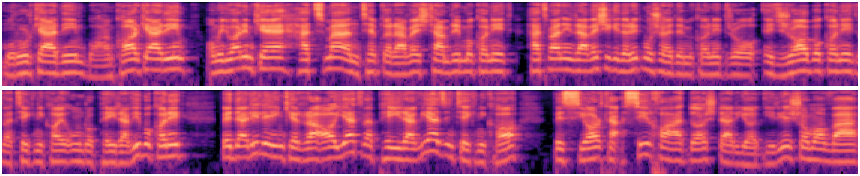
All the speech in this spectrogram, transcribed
مرور کردیم با هم کار کردیم. امیدواریم که حتما طبق روش تمرین بکنید. حتما این روشی که دارید مشاهده می‌کنید رو اجرا بکنید و تکنیک های اون رو پیروی بکنید. به دلیل اینکه رعایت و پیروی از این تکنیک ها بسیار تأثیر خواهد داشت در یادگیری شما و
